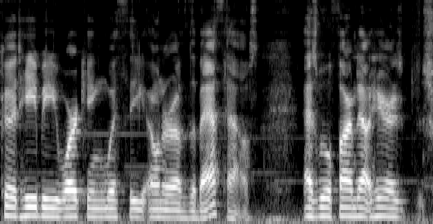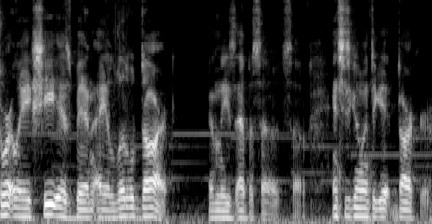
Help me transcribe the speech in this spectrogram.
Could he be working with the owner of the bathhouse? As we'll find out here shortly, she has been a little dark in these episodes, so and she's going to get darker.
